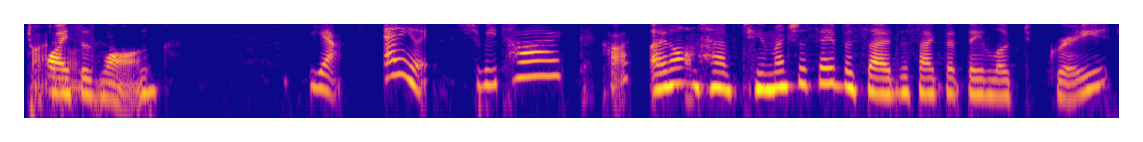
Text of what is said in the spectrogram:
twice wild. as long. Yeah. Anyways, should we talk cost? I don't have too much to say besides the fact that they looked great.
